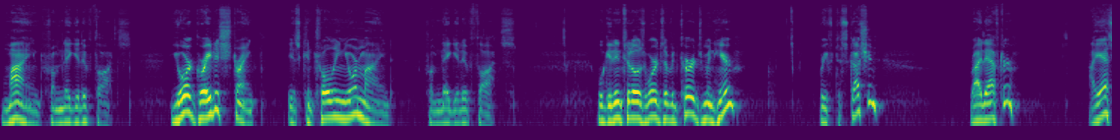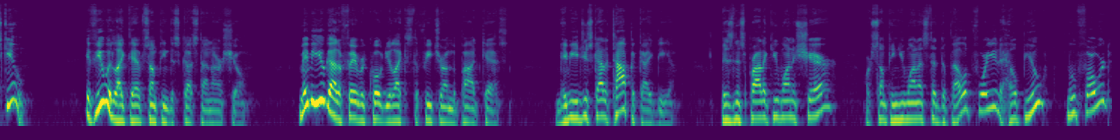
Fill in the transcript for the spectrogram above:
mind from negative thoughts. Your greatest strength is controlling your mind from negative thoughts. We'll get into those words of encouragement here. Brief discussion. Right after, I ask you if you would like to have something discussed on our show. Maybe you got a favorite quote you'd like us to feature on the podcast. Maybe you just got a topic idea, business product you want to share, or something you want us to develop for you to help you move forward.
